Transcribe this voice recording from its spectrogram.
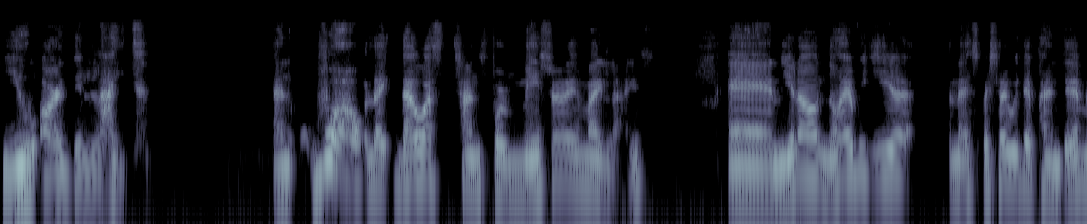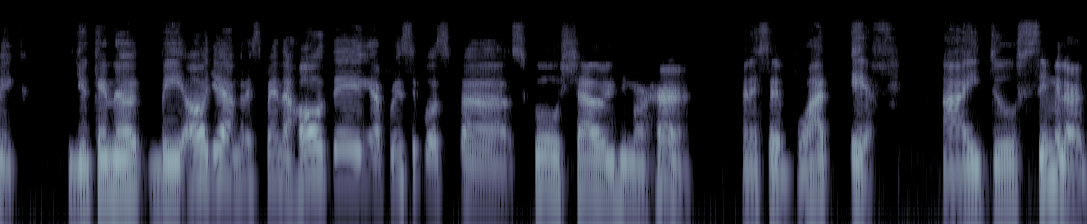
you are the light. And wow, like that was transformation in my life and you know, not every year, and especially with the pandemic, you cannot be, oh yeah, I'm gonna spend a whole day in a principal's uh, school shadowing him or her. And I said, what if I do similar,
